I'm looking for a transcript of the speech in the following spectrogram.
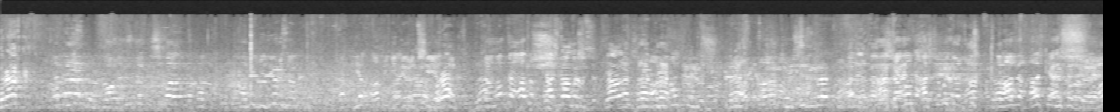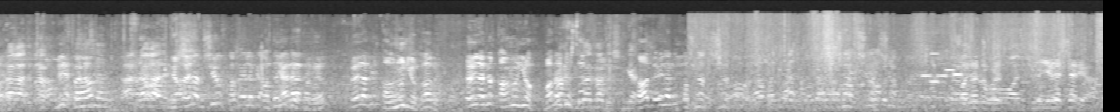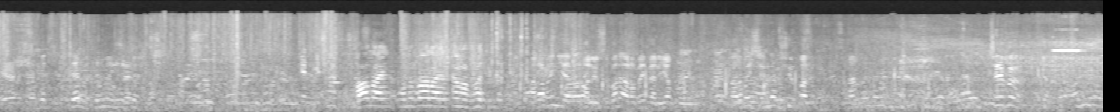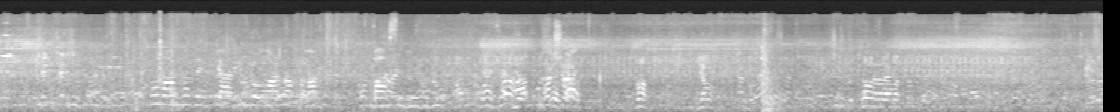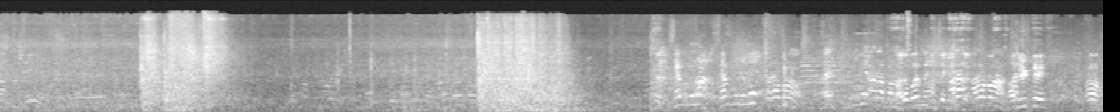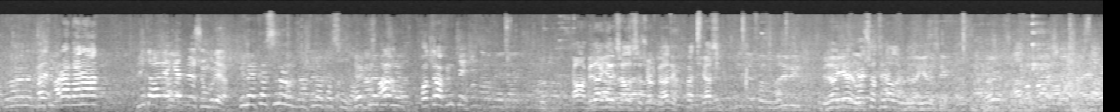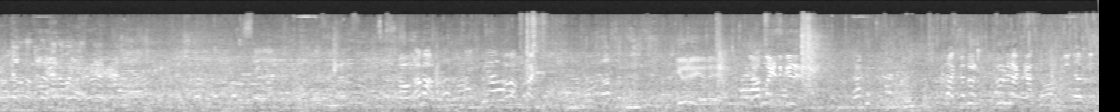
Bırak. Abi gidiyoruz abi. Ya abi gidiyoruz şey bırak, bırak. Tamam da adam aşmamış. Şey. Bırak bırak bırak. Bırak. Siz bırak. Tamam da aşmamış gördünüz. Abi aşmamış diyor ya. Bırak hadi bırak. Lütfen abi. Bırak hadi. Ya öyle bir şey yok abi öyle bir adam yok abi. Öyle bir kanun yok abi. Öyle bir kanun yok. Bana göster. Abi öyle bir kanun yok. Şuna şuna. Şuna şuna şuna gel. Abi öyle bir Yere ser ya. Bağlayın onu bağlayın tamam hadi. Arabayı niye alıyorsun? Bana arabayı ver yapmayın. Arabayı içinde bir şey yok abi. Arabayı İçeri koyun. İçeri içeri içeri. Son anda denk geldim. Yollardan falan bahsediyordu diye. Bak şu an. Bak. Ya. Kalk arabasın. Sen buna, sen bunu ver arabana. Sen bunu ver arabana. Arabanı mı gidecek? Ara, arabana. Hadi yükleyin. Hadi arabana at. Bir daha ne gelmiyorsun buraya. Plakasını alın plakasını. Al, fotoğrafını çek. Tamam bir daha gelin çalışsın çocuklar hadi. Hadi gelsin. Bir daha gel ruhsatını alın bir daha gelin. dakika dur. Dur bir dakika.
